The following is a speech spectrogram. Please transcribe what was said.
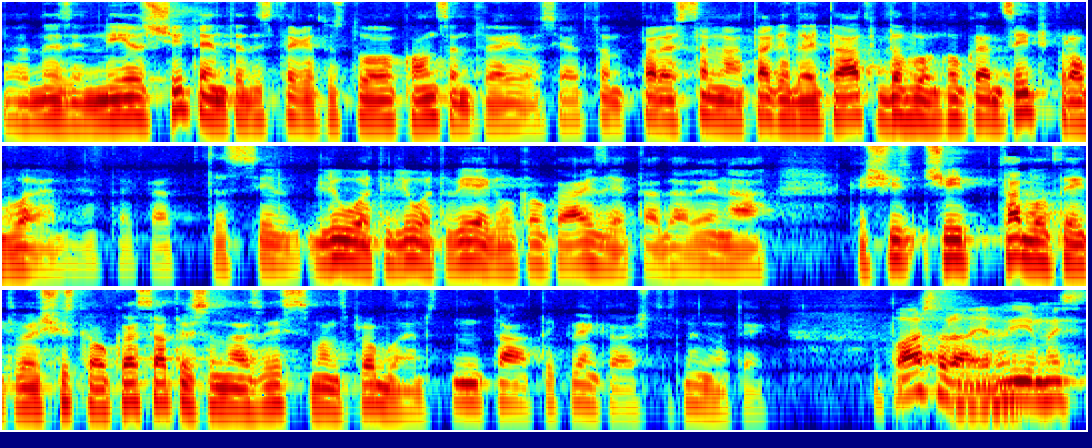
nezinu, niez šitiem, tad es tagad uz to koncentrējos. Ja? Tam parasti sanāk, tagad ir tā, ka dabūjam kaut kādu citu problēmu. Ja? Tas ir ļoti, ļoti viegli kaut kā aiziet tādā vienā, ka šī, šī tabletīte vai šis kaut kas atrisinās visas manas problēmas. Nu, tā tik vienkārši tas nenotiek. Pārsvarā, ja, ja mēs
